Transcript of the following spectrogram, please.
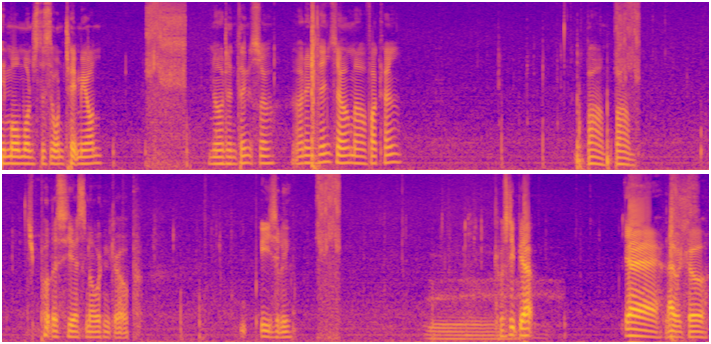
Any more monsters that want to take me on? No, I didn't think so. I didn't think so, motherfucker. Bam, bam. Just put this here so we can go up. Easily. Can we sleep yet? Yeah, there we go.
